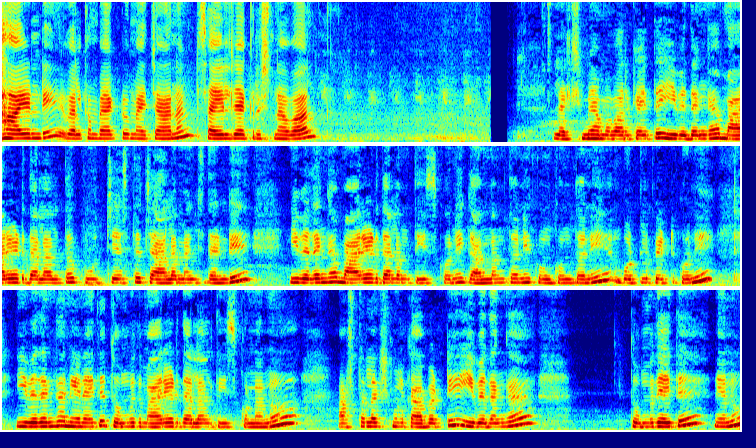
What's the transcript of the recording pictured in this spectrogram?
హాయ్ అండి welcome back to my channel Shailaja కృష్ణవాల్. లక్ష్మీ అమ్మవారికి అయితే ఈ విధంగా మారేడు దళాలతో పూజ చేస్తే చాలా మంచిదండి. ఈ విధంగా మారేడు దళం తీసుకొని గంధంతో కుంకుమతో బొట్లు పెట్టుకొని ఈ విధంగా నేనైతే తొమ్మిది మారేడు దళాలు తీసుకున్నాను. అష్టలక్ష్ములు కాబట్టి ఈ విధంగా తొమ్మిది అయితే నేను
